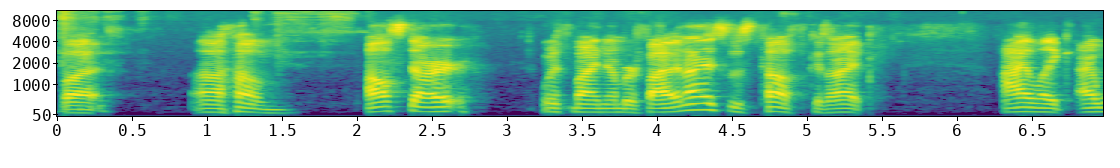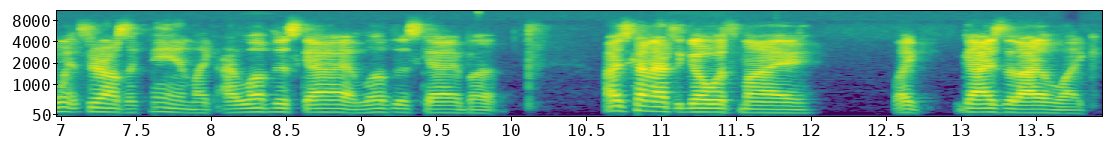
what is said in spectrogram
But um, I'll start with my number five, and I, this was tough because I, I like I went through. I was like, man, like I love this guy, I love this guy, but I just kind of have to go with my like guys that I like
